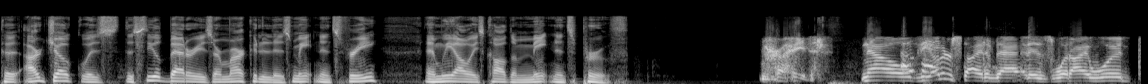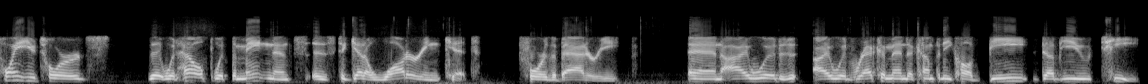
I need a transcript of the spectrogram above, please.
'Cause Our joke was the sealed batteries are marketed as maintenance free, and we always called them maintenance proof. Right. Now, Okay. the other side of that is what I would point you towards that would help with the maintenance is to get a watering kit for the battery. And I would I would recommend a company called BWT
